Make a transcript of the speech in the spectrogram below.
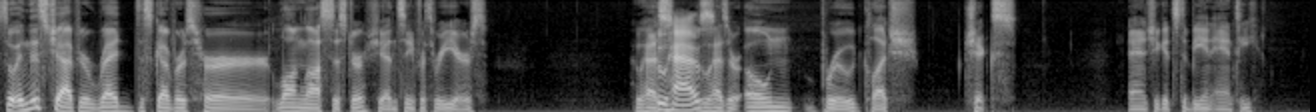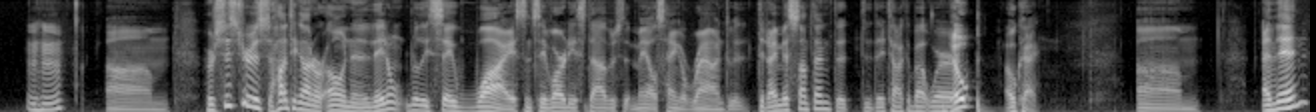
So in this chapter, Red discovers her long lost sister she hadn't seen for three years. Who has Who has? who has her own brood, clutch chicks, and she gets to be an auntie. Mm-hmm. Um, her sister is hunting on her own, and they don't really say why, since they've already established that males hang around. Did I miss something? Did, did they talk about where? Nope. Okay. Um, and then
